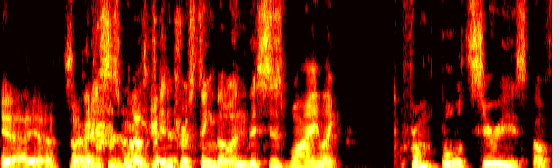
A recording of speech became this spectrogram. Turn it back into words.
yeah, yeah. No, Sorry. but this is why it's interesting, though, and this is why, like, from both series of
